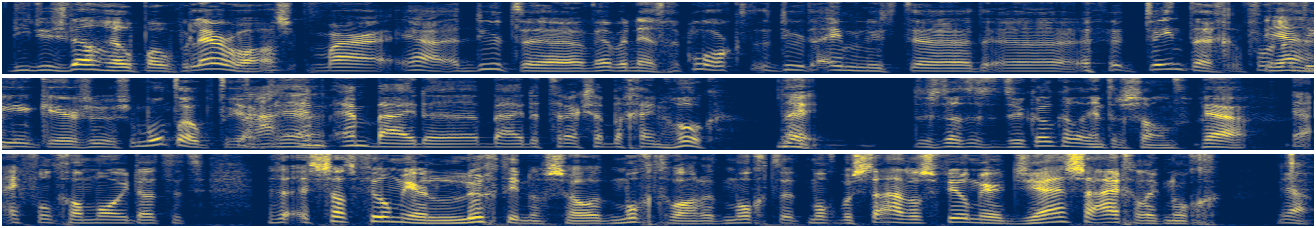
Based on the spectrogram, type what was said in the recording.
die dus wel heel populair was. Maar ja, het duurt, eh, we hebben net geklokt, het duurt 1 minuut eh, 20 voordat Ja. hij een keer zijn zijn mond opentrekt. Ja, Ja. En, en beide, beide tracks hebben geen hook. Nee. Dus dat is natuurlijk ook heel interessant. Ja. Ja, ik vond het gewoon mooi dat het... Het zat veel meer lucht in of zo. Het mocht gewoon, het mocht, het mocht bestaan. Het was veel meer jazz eigenlijk nog. Ja,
